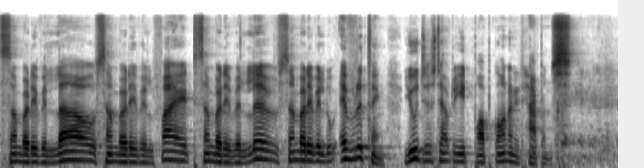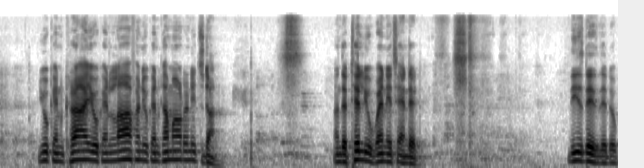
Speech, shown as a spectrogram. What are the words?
Somebody will love, somebody will fight, somebody will live, somebody will do everything. You just have to eat popcorn and it happens. You can cry, you can laugh and you can come out and it's done. And they tell you when it's ended. These days they do…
